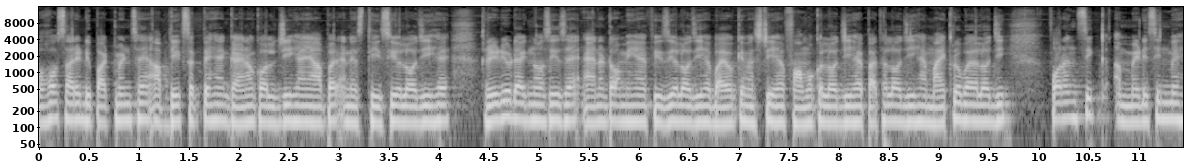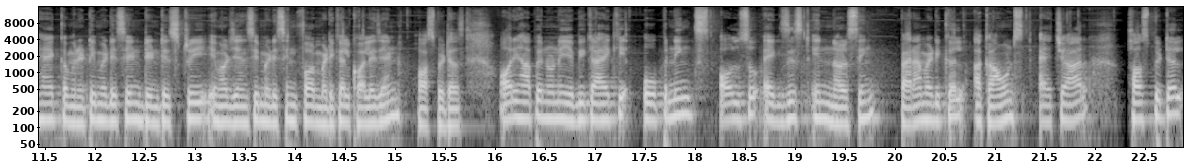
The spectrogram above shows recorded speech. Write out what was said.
बहुत सारे डिपार्टमेंट्स हैं। आप देख सकते हैं गायनोकोलॉजी है यहाँ पर एनेस्थीसियोलॉजी है रेडियो डायग्नोसिस है एनाटॉमी है फिजियोलॉजी है बायोकेमिस्ट्री है फार्मोकोलॉजी है पैथोलॉजी है माइक्रोबायोलॉजी फॉरेंसिक मेडिसिन में है community medicine dentistry emergency medicine for medical college and hospitals और यहाँ पे उन्होंने ये भी कहा है कि openings also exist in nursing paramedical accounts HR hospital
